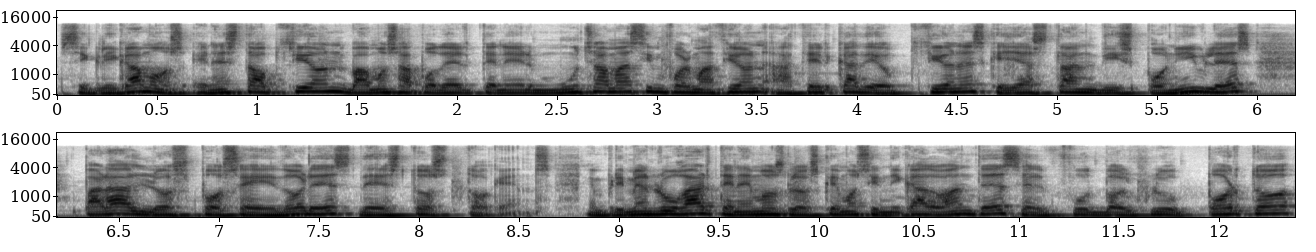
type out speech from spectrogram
Si clicamos en esta opción vamos a poder tener mucha más información acerca de opciones que ya están disponibles para los poseedores de estos tokens. En primer lugar tenemos los que hemos indicado antes, el Fútbol Club Porto,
